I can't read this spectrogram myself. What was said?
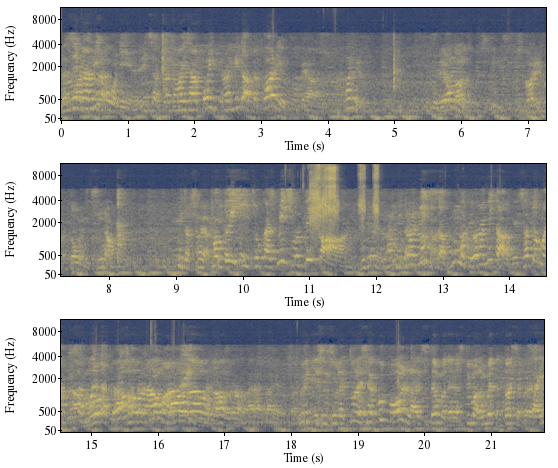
No see on niikuinii lihtsalt, vaata ma ei saa pointi, mida ta karjub mu peale, karjub. mul ei olnud alguses mingisugust karjuvat tooni, sina. Mida sa ajad? ma küsin su käest, mis sul viga on? no lihtsalt muud ei ole midagi, sa tõmbad lihtsalt mõttetu rahu, asja rahu, rahu, rahu, peale rahu, rahu, ära karju. ma ütlesin sulle, et tule siia kupu alla ja siis tõmbad ennast jumala mõttetu asja sa ei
